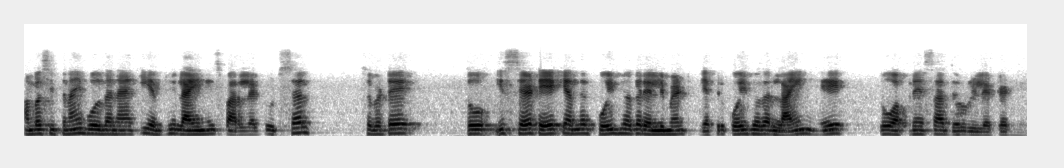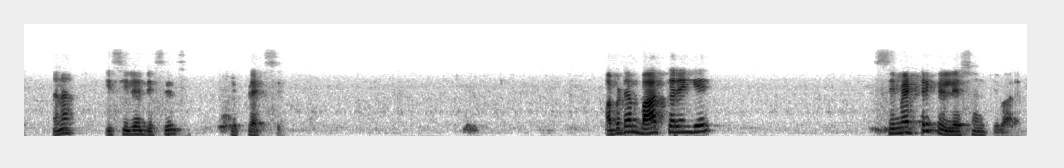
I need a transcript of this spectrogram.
हम बस इतना ही बोल देना है कि every line is parallel to itself so बेटे तो इस सेट ए के अंदर कोई भी अगर एलिमेंट या फिर कोई भी अगर लाइन है तो अपने साथ ज़रूर रिलेटेड है है ना? इसीलिए दिस इज़ रिफ्लेक्सिव अब बेटा हम बात करेंगे सिमेट्रिक रिलेशन के बारे में,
